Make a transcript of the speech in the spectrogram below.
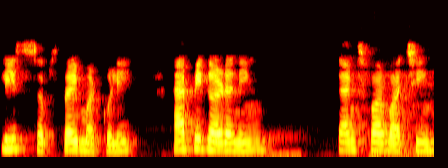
ಪ್ಲೀಸ್ ಸಬ್ಸ್ಕ್ರೈಬ್ ಮಾಡ್ಕೊಳ್ಳಿ. Happy gardening thanks for watching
